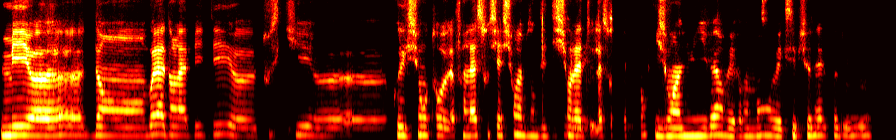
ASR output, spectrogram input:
Mais euh, dans, voilà, dans la BD, euh, tout ce qui est collection autour, enfin l'association, la maison d'édition, l'association, ils ont un univers mais vraiment exceptionnel quoi, de,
